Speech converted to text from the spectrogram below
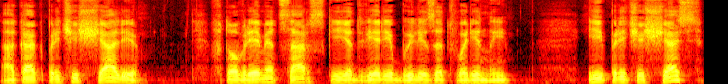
а как причащали, в то время царские двери были затворены, и, причащась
